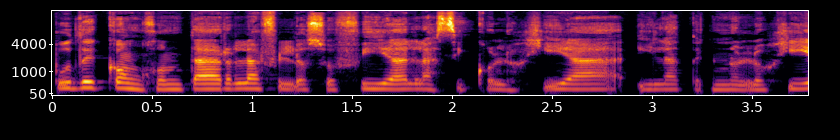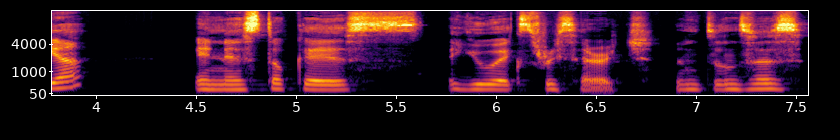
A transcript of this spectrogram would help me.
pude conjuntar la filosofía, la psicología y la tecnología en esto que es UX Research. Entonces,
